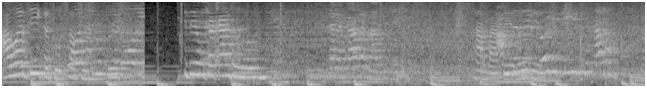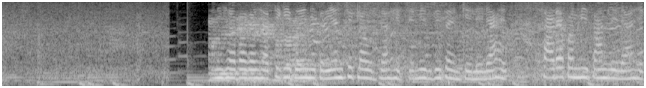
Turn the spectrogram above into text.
आवडते का तू स्वप्न देऊ का काढून थांबा. आणि ह्या बघा ह्या तिघी बहिणी तर यांचे ब्लाऊज जे आहेत ते मीच डिझाईन केलेले आहेत. साड्या पण मीच आणलेल्या आहेत.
